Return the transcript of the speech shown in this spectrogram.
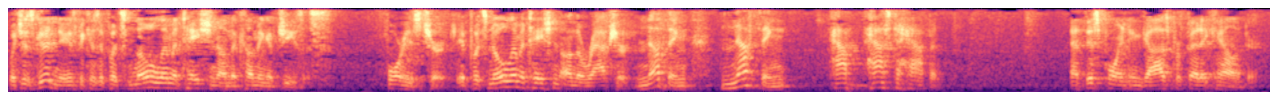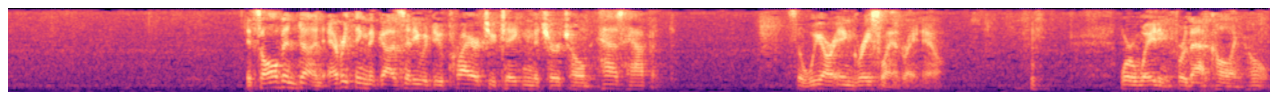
Which is good news because it puts no limitation on the coming of Jesus for his church. It puts no limitation on the rapture. Nothing, nothing ha- has to happen at this point in God's prophetic calendar. It's all been done. Everything that God said He would do prior to taking the church home has happened. So we are in Graceland right now. We're waiting for that calling home.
